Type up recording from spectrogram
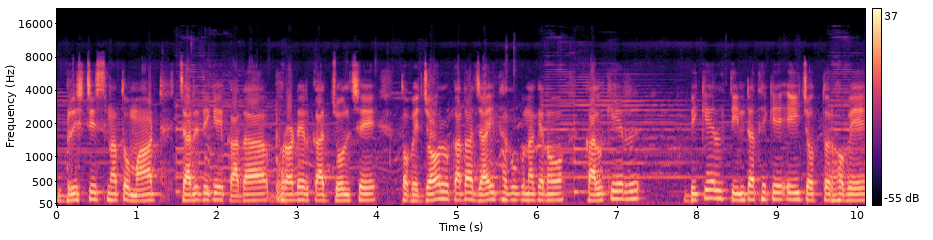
বৃষ্টি স্নাত মাঠ, চারিদিকে কাদা, ভরাটের কাজ চলছে, তবে জল কাদা যাই থাকুক না কেন, কালকের বিকেল তিনটা থেকে এই চত্বর হবে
